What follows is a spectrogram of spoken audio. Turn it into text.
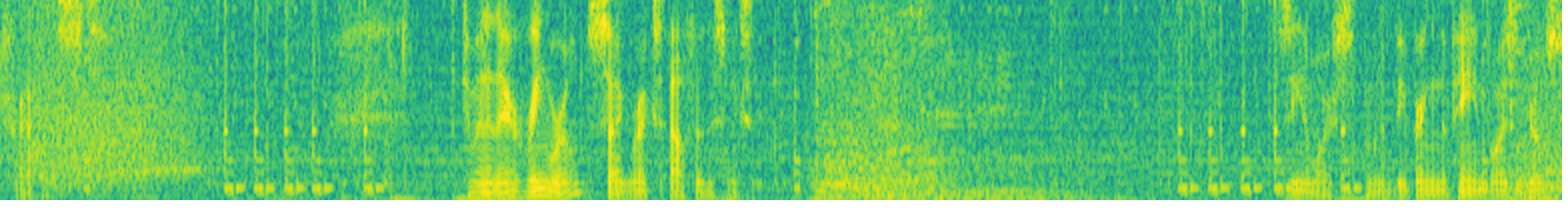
Trappist. Come out of there. Ring World, Cygrex Alpha. This makes it. Xenomorphs. I'm gonna be bringing the pain, boys and girls.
